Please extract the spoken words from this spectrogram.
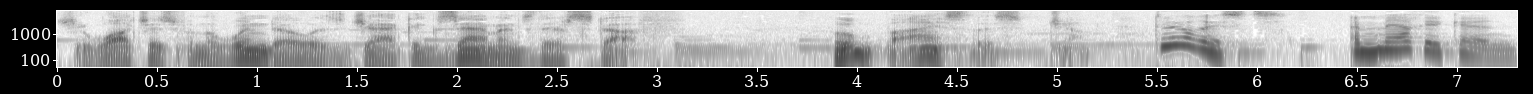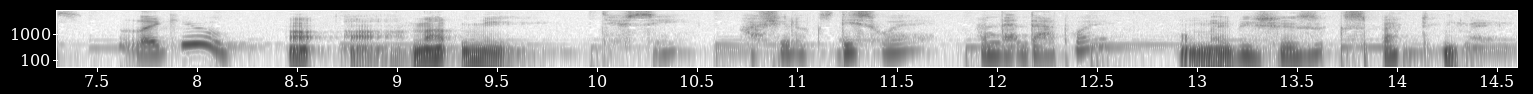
She watches from the window as Jack examines their stuff. Who buys this junk? Tourists. Americans. Like you. Uh-uh, not me. Do you see how she looks this way and then that way? Well, maybe she's expecting me.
